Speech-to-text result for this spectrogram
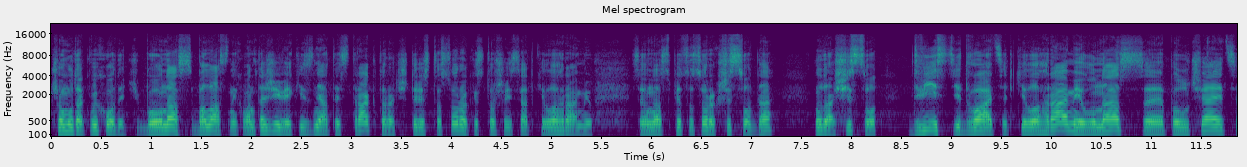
чому так виходить? Бо у нас баласних вантажів, які зняті з трактора, 440 і 160 кілограмів. Це у нас 540, 600, да? Ну да, 600. 220 кілограмів у нас виходить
